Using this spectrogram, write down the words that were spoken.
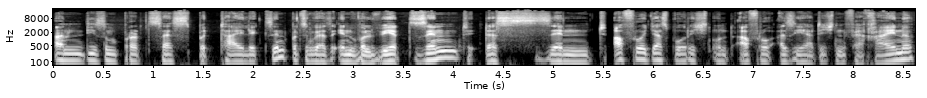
an diesem Prozess beteiligt sind bzw. involviert sind, das sind afrodiasporischen und afroasiatischen Vereine,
